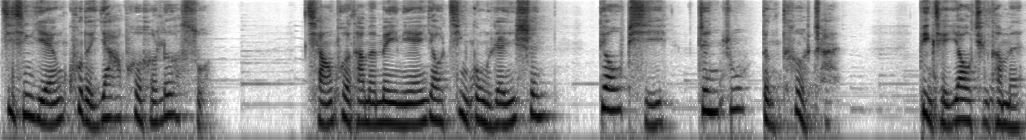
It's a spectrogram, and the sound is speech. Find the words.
进行严酷的压迫和勒索，强迫他们每年要进贡人参、貂皮、珍珠等特产。并且要求他们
